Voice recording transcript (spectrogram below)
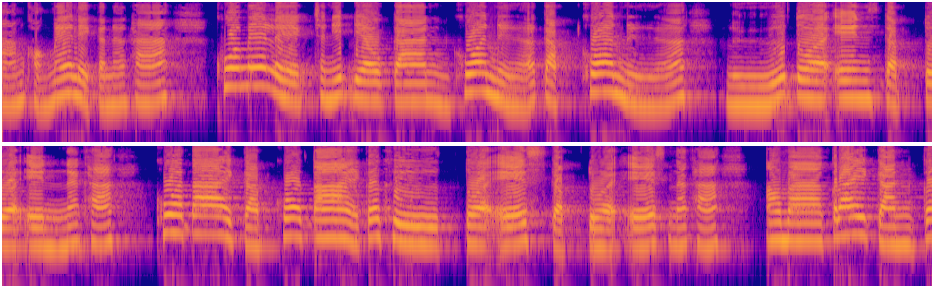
3 ของแม่เหล็กกันนะคะ ขั้วแม่เหล็กชนิดเดียวกันขั้วเหนือกับขั้วเหนือ หรือตัว n กับตัว n นะคะขั้วใต้กับขั้วใต้ก็คือตัว s กับตัว s นะคะ เอามาใกล้กันก็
